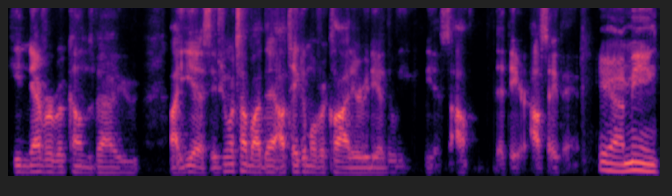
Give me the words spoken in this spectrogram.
he never becomes valued. Like yes, if you want to talk about that, I'll take him over Clyde every day of the week. Yes, I'll that there. I'll say that. Yeah, I mean,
